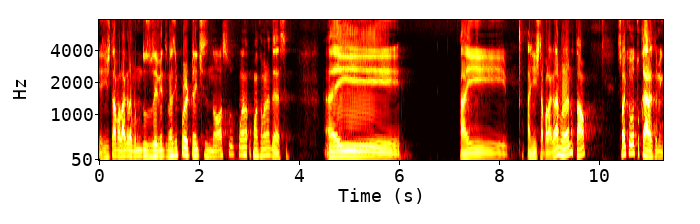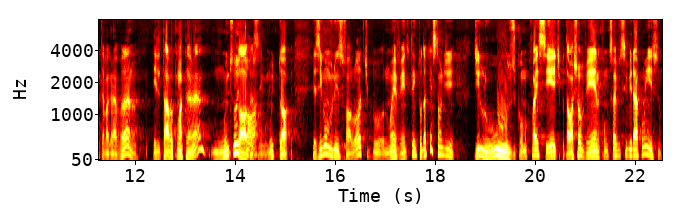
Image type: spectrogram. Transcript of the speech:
E a gente tava lá gravando um dos eventos mais importantes nosso com a, com a câmera dessa. Aí aí a gente tava lá gravando, e tal. Só que o outro cara também que tava gravando, ele tava com uma câmera muito, Muito top, top. assim, muito top. E assim como o Vinícius falou, tipo, num evento tem toda a questão de, de luz, de como que vai ser, tipo, tava chovendo, como que você vai se virar com isso.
